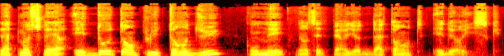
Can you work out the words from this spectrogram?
L'atmosphère est d'autant plus tendue qu'on est dans cette période d'attente et de risque.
